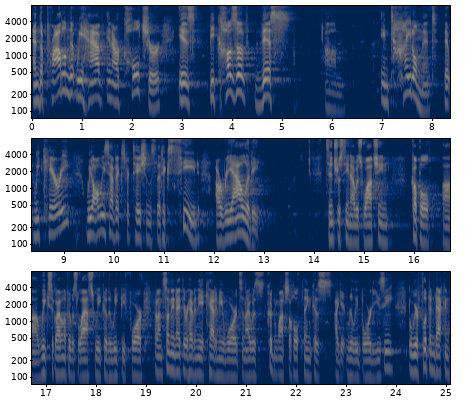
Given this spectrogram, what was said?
And the problem that we have in our culture is because of this um, entitlement that we carry, we always have expectations that exceed our reality. It's interesting, I was watching a couple uh, weeks ago. I don't know if it was last week or the week before, but on Sunday night they were having the Academy Awards, and I was couldn't watch the whole thing because I get really bored easy. But we were flipping back and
